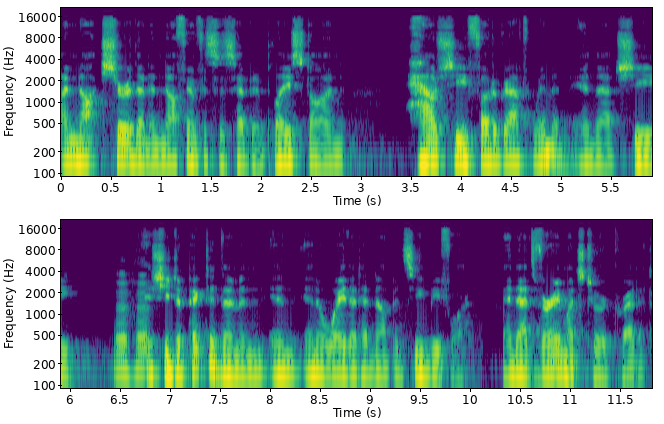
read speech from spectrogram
I'm not sure that enough emphasis had been placed on how she photographed women and that she mm-hmm. she depicted them in, in, in a way that had not been seen before. And that's very much to her credit.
